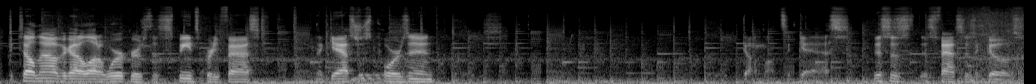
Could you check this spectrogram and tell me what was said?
You can tell now if I got a lot of workers, the speed's pretty fast. The gas just pours in. Got lots of gas. This is as fast as it goes.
